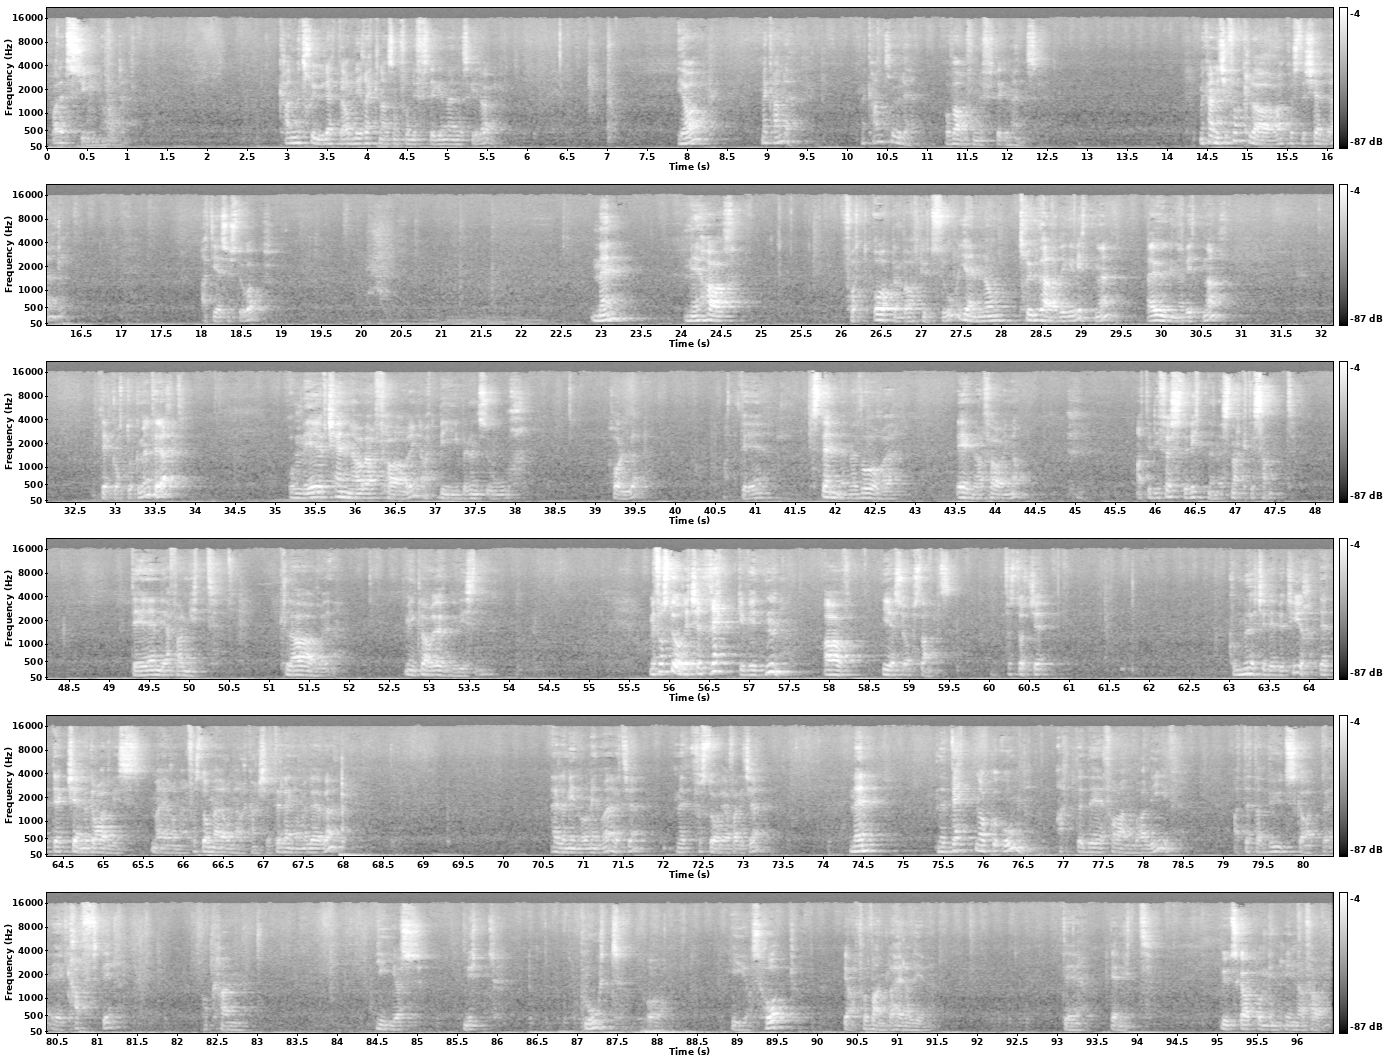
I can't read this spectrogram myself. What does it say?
var det et syn hun hadde? Kan vi tro dette og bli regna som fornuftige mennesker i dag? Ja, vi kan det. Vi kan tro det og være fornuftige mennesker. Vi kan ikke forklare hvordan det skjedde at Jesus sto opp. Men vi har fått åpenbart Guds ord gjennom troverdige vitner, øyne vitner. Det er godt dokumentert. Og vi kjenner av erfaring at Bibelens ord holder. At det stemmer med våre egne erfaringer. At de første vitnene snakket sant. Det er i hvert fall mitt klare, min klare overbevisning. Vi forstår ikke rekkevidden av Jesu oppstandelse. Vi forstår ikke hvor mye det betyr. Det, det kommer gradvis mer og mer. Forstår mer og mer, kanskje, til lenger vi lever. Eller mindre og mindre. jeg vet ikke. Vi forstår det iallfall ikke. Men vi vet noe om at det forandrer liv at dette budskapet er kraftig og kan gi oss nytt mot og gi oss håp. Ja, forvandle hele livet. Det er mitt budskap og min, min erfaring.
